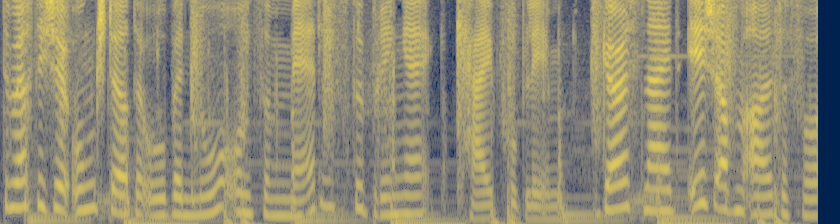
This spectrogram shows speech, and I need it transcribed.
Du möchtest einen ungestörten Oben nur unter Mädels verbringen? Kein Problem. Girls Night ist ab dem Alter von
